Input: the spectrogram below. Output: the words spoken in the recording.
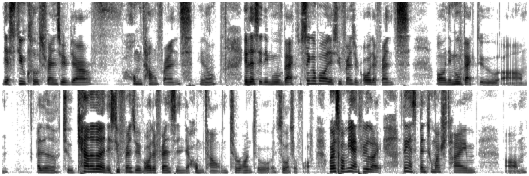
they're still close friends with their hometown friends. You know, if let's say they move back to Singapore, they're still friends with all their friends, or they move back to um, I don't know to Canada and they're still friends with all their friends in their hometown in Toronto and so on and so forth. Whereas for me, I feel like I think I spent too much time um,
